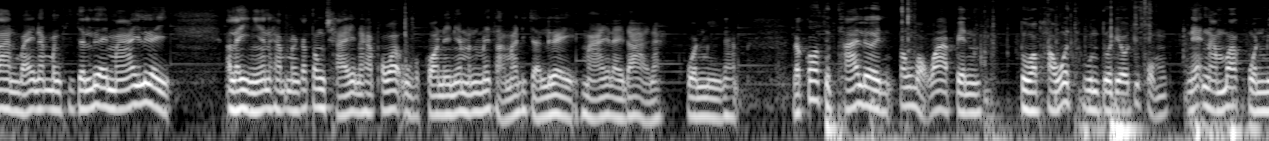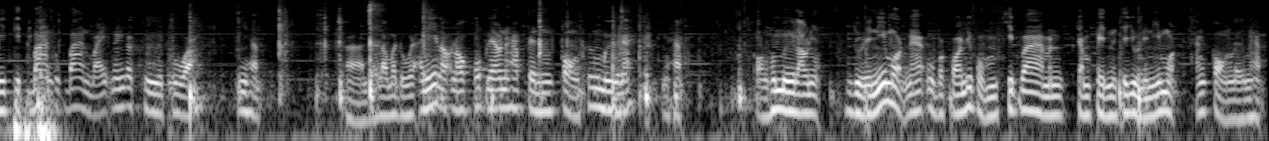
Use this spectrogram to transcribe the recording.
บ้านไว้นะบางทีจะเลื่อยไม้เลื่อยอะไรอย่างเงี้ยนะครับ มันก็ต้องใช้นะครับ เพราะว่าอุปกรณ์ในนี้มันไม่สามารถที่จะเลื่อยไม้อะไรได้นะควรมีนะครับ แล้วก็สุดท้ายเลยต้องบอกว่าเป็น ตัว power tool ตัวเดียวที่ผมแนะนำว่าควรมีติดบ้านทุกบ้านไว้ นั่นก็คือตัวนี่ครับเดี๋ยวเรามาดู อันนี้เราเราครบแล้วนะครับ เป็นกล่องเครื่องมือนะนะครับกล่องเครื่องมือเราเนี่ยอยู่ในนี้หมดนะ อุปกรณ์ที่ผมคิดว่ามันจำเป็นจะอยู่ในนี้หมดทั้งกล่องเลยนะครับ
